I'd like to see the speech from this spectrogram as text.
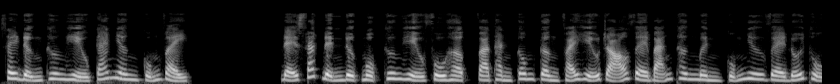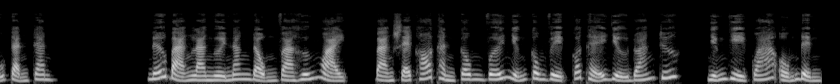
Xây dựng thương hiệu cá nhân cũng vậy. Để xác định được một thương hiệu phù hợp và thành công cần phải hiểu rõ về bản thân mình cũng như về đối thủ cạnh tranh. Nếu bạn là người năng động và hướng ngoại, bạn sẽ khó thành công với những công việc có thể dự đoán trước, những gì quá ổn định.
